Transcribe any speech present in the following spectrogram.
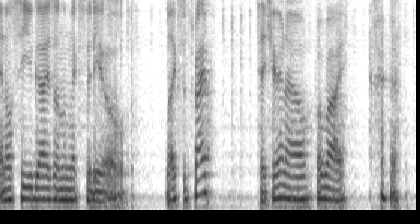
And I'll see you guys on the next video. Like, subscribe. Take care now. Bye-bye.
